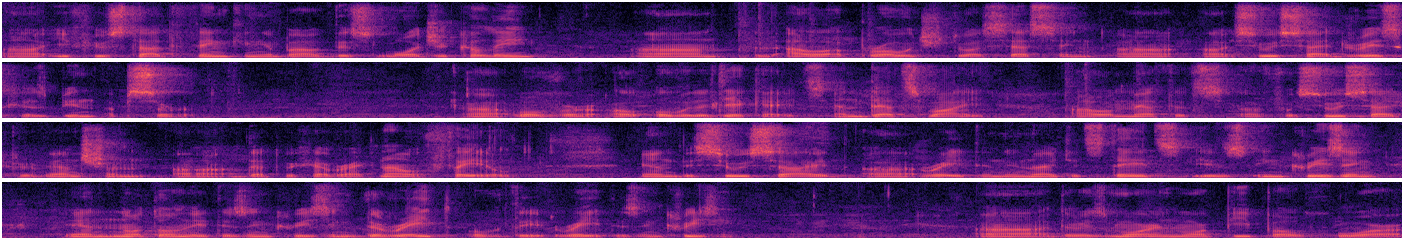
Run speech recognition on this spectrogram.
uh, if you start thinking about this logically, um, our approach to assessing uh, uh, suicide risk has been absurd uh, over over the decades, and that's why our methods uh, for suicide prevention uh, that we have right now failed, and the suicide uh, rate in the United States is increasing, and not only it is increasing, the rate of the rate is increasing. there is more and more people who are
